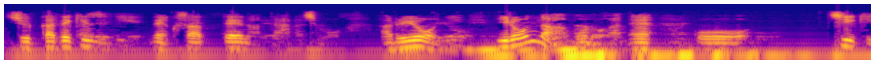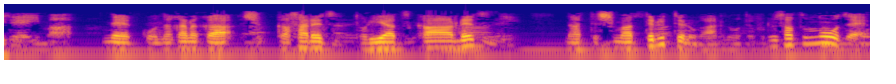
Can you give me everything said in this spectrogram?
出荷できずにね、腐ってなんて話もあるように、いろんなものがね、こう、地域で今、ね、こう、なかなか出荷されず、取り扱われずになってしまってるっていうのがあるので、ふるさと納税、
